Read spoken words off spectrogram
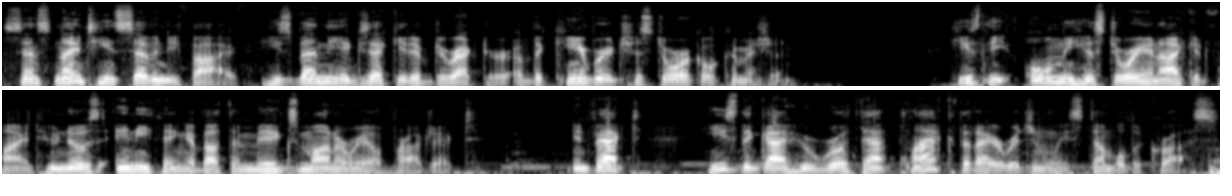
Since 1975, he's been the executive director of the Cambridge Historical Commission. He's the only historian I could find who knows anything about the Meigs monorail project. In fact, he's the guy who wrote that plaque that I originally stumbled across.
